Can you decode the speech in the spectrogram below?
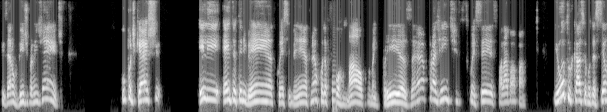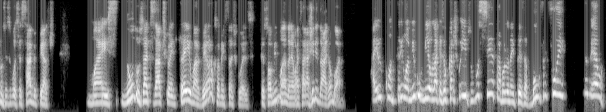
fizeram um vídeo para mim, gente. O podcast, ele é entretenimento, conhecimento, não é uma coisa formal para uma empresa, é para a gente se conhecer, se falar, pá, pá. E outro caso que aconteceu, não sei se você sabe, Petro, mas num dos WhatsApps que eu entrei uma vez, olha como é que são as coisas. O pessoal me manda, né? WhatsApp, agilidade, vamos embora. Aí eu encontrei um amigo meu lá, quer dizer, o cara falou, Y, você trabalhou na empresa Bull? Eu falei, fui, eu mesmo.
